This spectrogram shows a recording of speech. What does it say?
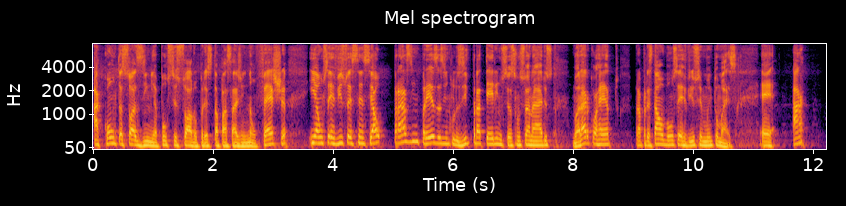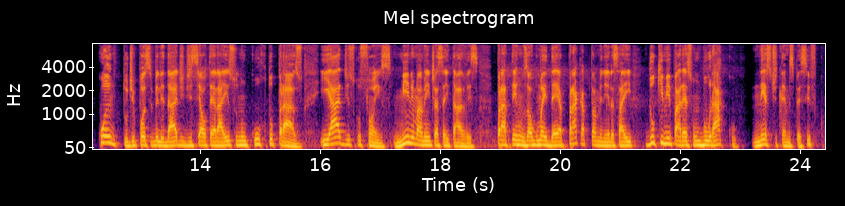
a conta sozinha, por si só, no preço da passagem não fecha e é um serviço essencial para as empresas, inclusive para terem os seus funcionários no horário correto, para prestar um bom serviço e muito mais. É, há quanto de possibilidade de se alterar isso num curto prazo? E há discussões minimamente aceitáveis para termos alguma ideia para a capital mineira sair do que me parece um buraco neste tema específico?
